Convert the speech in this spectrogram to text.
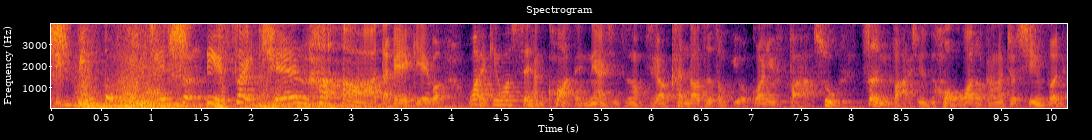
临兵斗转接胜列在前，哈哈，大家记得无？我会记得我细汉看电影的时阵吼，只要看到这种有关于法术阵法的时阵吼，我都感觉足兴奋的。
